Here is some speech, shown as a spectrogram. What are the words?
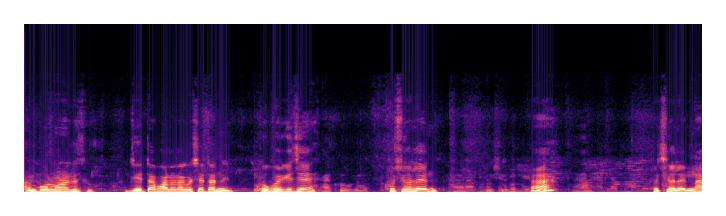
আমি বলব না কিছু। যেটা ভালো লাগবে সেটা নিন। খুব হয়ে গেছে? হ্যাঁ খুশি হলেন? হ্যাঁ খুশি হ্যাঁ? হ্যাঁ। হলেন না।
